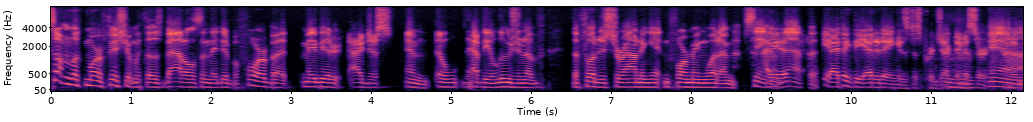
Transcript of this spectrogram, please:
something looked more efficient with those battles than they did before, but maybe they're, I just am have the illusion of the footage surrounding it informing what I'm seeing I mean, on it- that. But yeah, I think the editing is just projecting a Mhm. certain kind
